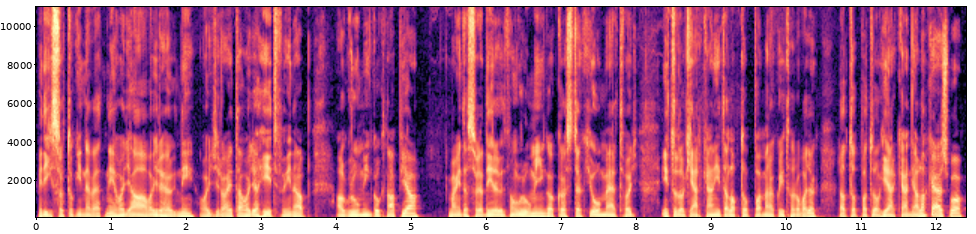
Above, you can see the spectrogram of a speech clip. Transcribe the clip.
mindig szoktuk így nevetni, hogy a, vagy röhögni, hogy rajta, hogy a hétfői nap a groomingok napja, mármint az, hogy a délelőtt van grooming, akkor az tök jó, mert hogy én tudok járkálni itt a laptoppal, mert akkor itthonra vagyok, laptoppal tudok járkálni a lakásba,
